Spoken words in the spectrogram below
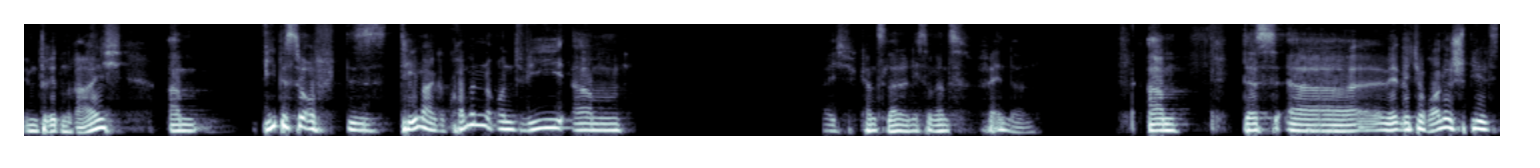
im Dritten Reich. Ähm, wie bist du auf dieses Thema gekommen und wie, ähm, ich kann es leider nicht so ganz verändern. Ähm, das, äh, welche Rolle spielt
